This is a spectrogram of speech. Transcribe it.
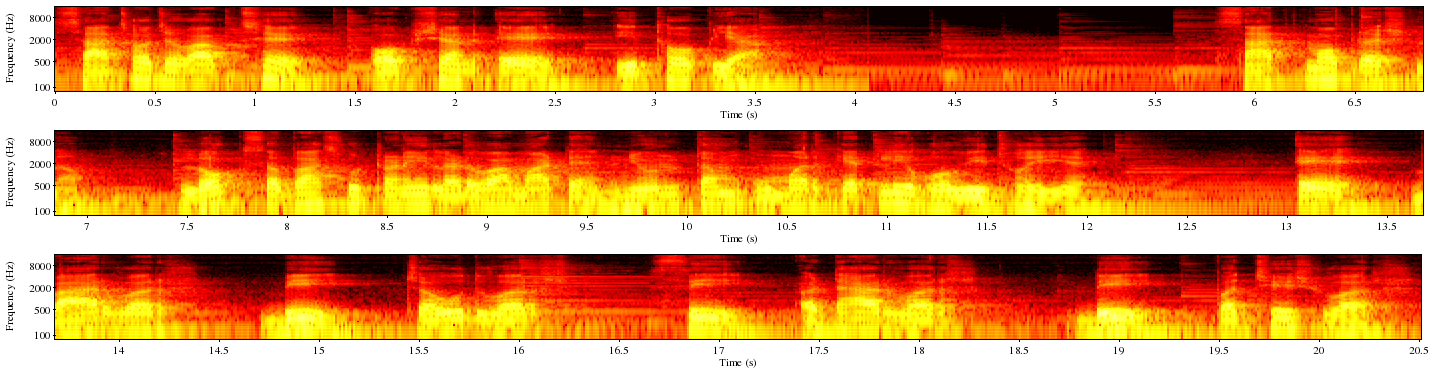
સાચો જવાબ છે ઓપ્શન એ ઇથોપિયા. સાતમો પ્રશ્ન, લોકસભા ચૂંટણી લડવા માટે ન્યૂનતમ ઉંમર કેટલી હોવી જોઈએ? એ બાર વર્ષ, બી ચૌદ વર્ષ, સી અઢાર વર્ષ, ડી પચીસ વર્ષ.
